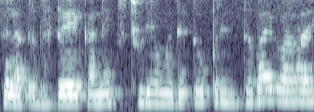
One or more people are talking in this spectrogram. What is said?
चला तर भेटूया एका नेक्स्ट व्हिडिओमध्ये तोपर्यंत बाय बाय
